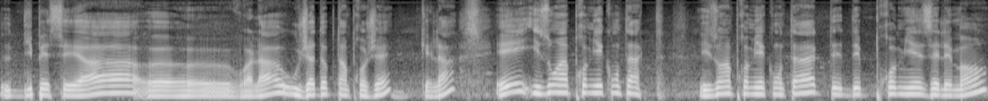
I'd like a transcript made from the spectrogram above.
d'IPCA, euh, voilà, où j'adopte un projet qui est là, et ils ont un premier contact. Ils ont un premier contact et des premiers éléments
